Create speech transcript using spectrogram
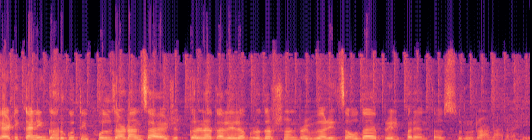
या ठिकाणी घरगुती फुलझाडांचं आयोजित करण्यात आलेलं प्रदर्शन रविवारी चौदा एप्रिलपर्यंत सुरू राहणार आहे.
